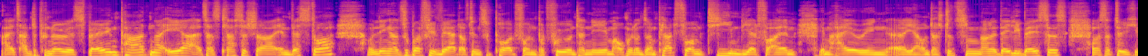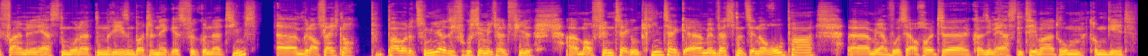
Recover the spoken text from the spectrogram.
als Entrepreneurial Sparing Partner eher als als klassischer Investor und legen halt super viel Wert auf den Support von Portfoliounternehmen, auch mit unserem Plattform-Team, die halt vor allem im Hiring äh, ja unterstützen unterstützen on a daily basis, was natürlich vor allem in den ersten Monaten ein riesen Bottleneck ist für Gründerteams. Ähm, genau, vielleicht noch ein paar Worte zu mir. Also ich fokussiere mich halt viel ähm, auf Fintech und Cleantech ähm, Investments in Europa, ähm, ja, wo es ja auch heute quasi im ersten Thema drum drum geht.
